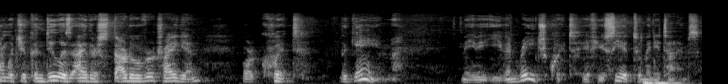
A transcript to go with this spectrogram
and what you can do is either start over, try again, or quit the game. Maybe even rage quit if you see it too many times.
